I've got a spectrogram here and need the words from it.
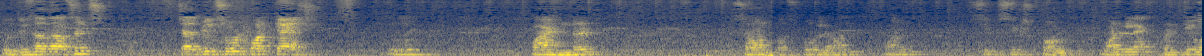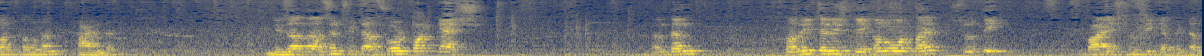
so these are the assets which has been sold for cash so 500 7 plus 4 11 1 6 6 12 one lakh twenty one thousand five hundred. These are the assets which are sold for cash. And then furniture is taken over by Shruti, by Shruti Capital.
